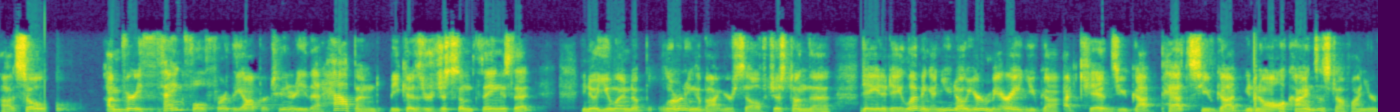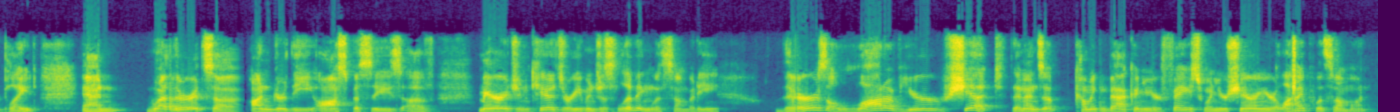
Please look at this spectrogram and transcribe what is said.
Uh, so I'm very thankful for the opportunity that happened because there's just some things that you know you end up learning about yourself just on the day-to-day living. And you know you're married you've got kids you've got pets you've got you know all kinds of stuff on your plate. And whether it's uh, under the auspices of marriage and kids or even just living with somebody there's a lot of your shit that ends up coming back in your face when you're sharing your life with someone.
